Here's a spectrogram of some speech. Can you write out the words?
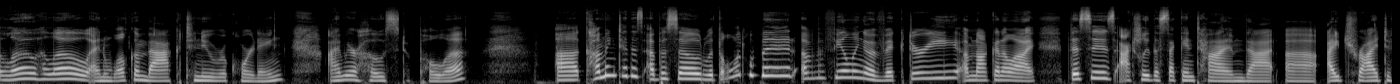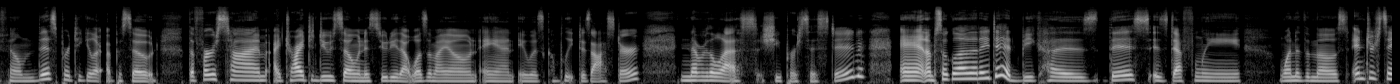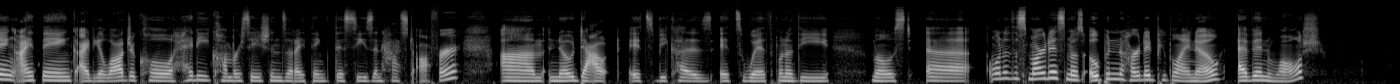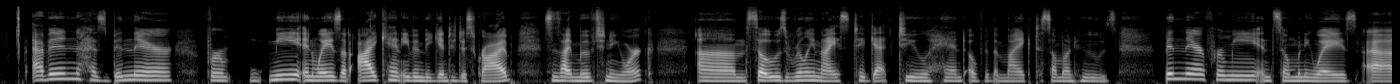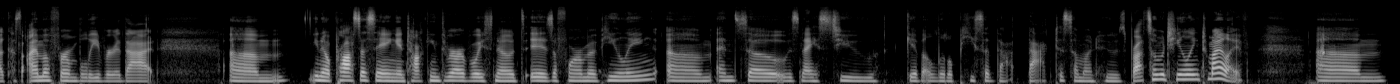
Hello, hello, and welcome back to New Recording. I'm your host, Pola. Uh, coming to this episode with a little bit of a feeling of victory. I'm not gonna lie. This is actually the second time that uh, I tried to film this particular episode. The first time I tried to do so in a studio that wasn't my own, and it was a complete disaster. Nevertheless, she persisted, and I'm so glad that I did because this is definitely one of the most interesting, I think, ideological, heady conversations that I think this season has to offer. Um, no doubt it's because it's with one of the most, uh, one of the smartest, most open hearted people I know, Evan Walsh. Evan has been there for me in ways that I can't even begin to describe since I moved to New York. Um, so it was really nice to get to hand over the mic to someone who's been there for me in so many ways because uh, I'm a firm believer that, um, you know, processing and talking through our voice notes is a form of healing. Um, and so it was nice to give a little piece of that back to someone who's brought so much healing to my life. Um,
